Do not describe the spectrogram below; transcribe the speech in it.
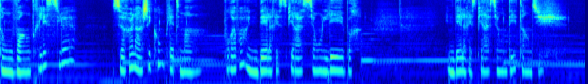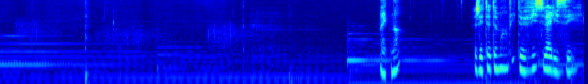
Ton ventre, laisse-le se relâcher complètement pour avoir une belle respiration libre, une belle respiration détendue. Maintenant, je vais te demander de visualiser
